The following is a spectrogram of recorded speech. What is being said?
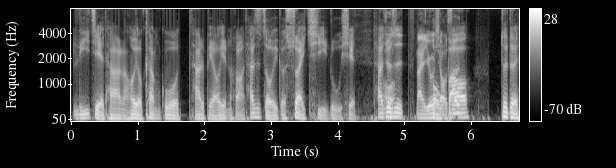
理解他，然后有看过他的表演的话，他是走一个帅气路线，他就是奶油小包，对对，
